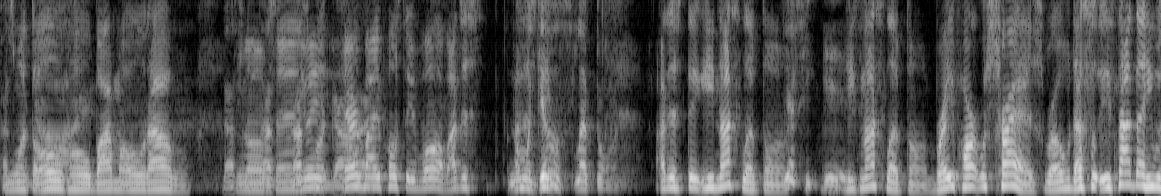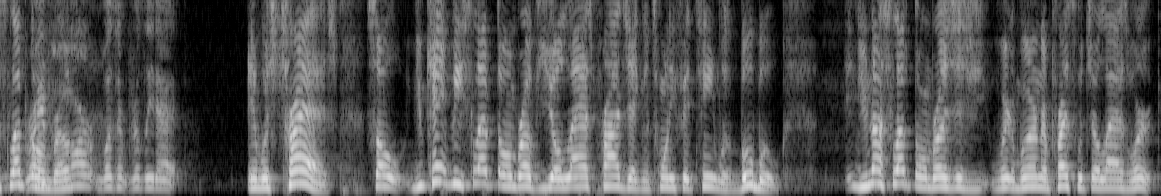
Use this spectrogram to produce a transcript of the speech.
That's you want the old guy. hole? Buy my old album. That's You know what that's, I'm saying? that's my guy. Everybody supposed to evolve. I just, no, I just Miguel think, slept on. I just think he not slept on. Yes, he is. He's not slept on. Braveheart was trash, bro. That's it's not that he was slept on, bro. Braveheart wasn't really that. It was trash. So you can't be slept on, bro. If your last project in 2015 was Boo Boo, you're not slept on, bro. It's just we're, we're unimpressed with your last work.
